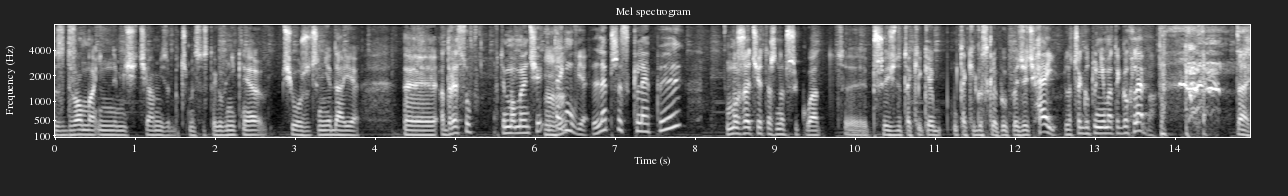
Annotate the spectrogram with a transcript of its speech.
z dwoma innymi sieciami, zobaczymy co z tego wyniknie. Siłą rzeczy nie daję e, adresów w tym momencie. I tak jak mówię, lepsze sklepy. Możecie też na przykład e, przyjść do takiego, takiego sklepu i powiedzieć: Hej, dlaczego tu nie ma tego chleba? Tak.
